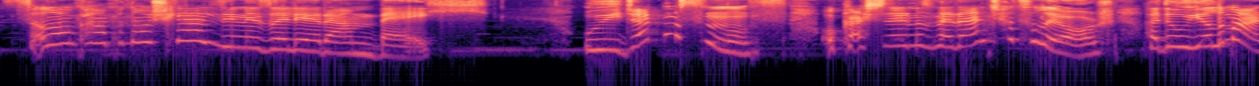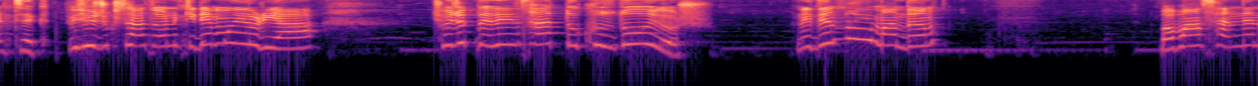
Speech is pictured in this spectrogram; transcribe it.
Salon kampına hoş geldiniz Ali Eren Bey. Uyuyacak mısınız? O kaşlarınız neden çatılıyor? Hadi uyuyalım artık. Bir çocuk saat 12'de mi uyur ya? Çocuk dediğin saat 9'da uyur. Neden uyumadın? Baban senden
